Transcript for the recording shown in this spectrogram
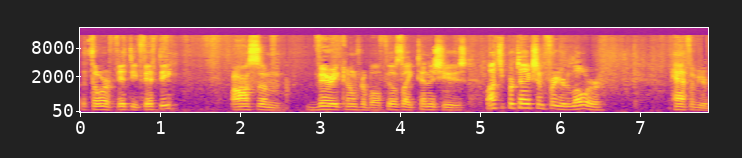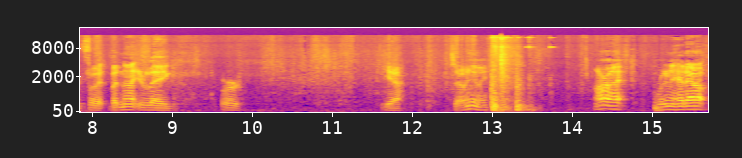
the Thor 5050. Awesome very comfortable. Feels like tennis shoes. Lots of protection for your lower half of your foot, but not your leg. Or yeah. So anyway. All right, we're gonna head out.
